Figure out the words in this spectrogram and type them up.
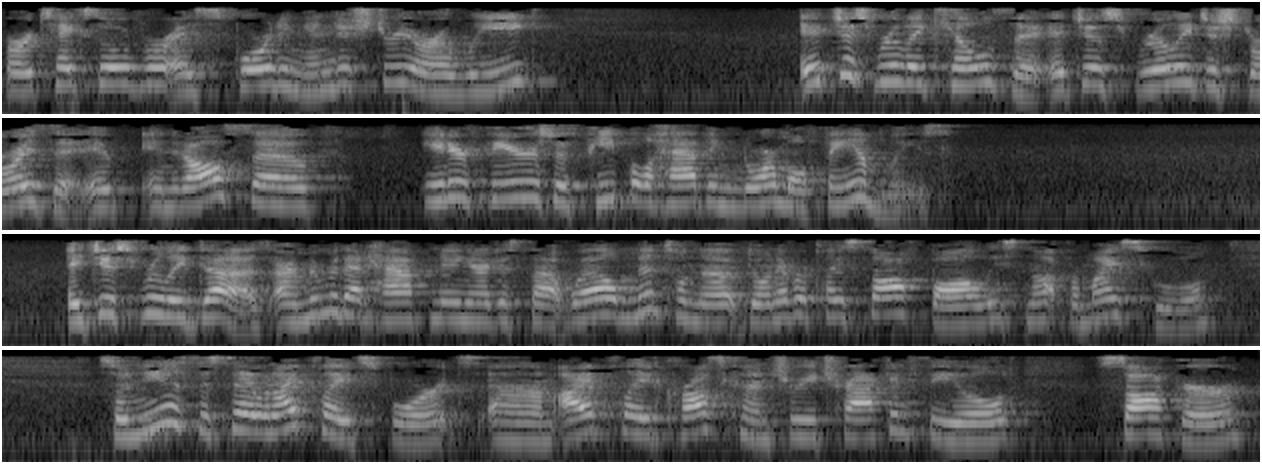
or it takes over a sporting industry or a league, it just really kills it. It just really destroys it. it and it also interferes with people having normal families. It just really does. I remember that happening I just thought, well, mental note, don't ever play softball, at least not for my school. So needless to say, when I played sports, um, I played cross country, track and field, soccer,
